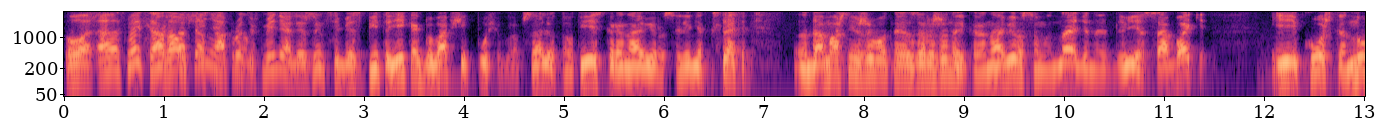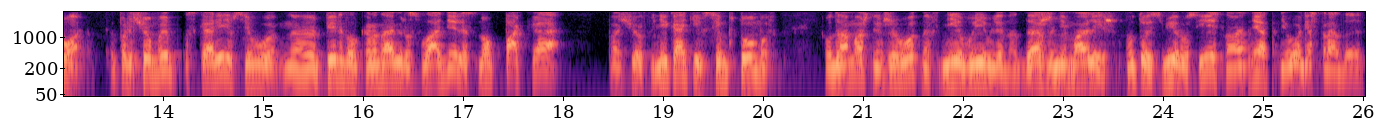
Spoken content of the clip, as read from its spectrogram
Вот. А смотрите, Она вот сейчас напротив меня лежит себе, спит, и ей как бы вообще пофигу абсолютно. Вот есть коронавирус или нет. Кстати, домашние животные заражены коронавирусом. Найдены две собаки и кошка. Но причем им, скорее всего, э, передал коронавирус владелец, но пока, подчеркиваю, никаких симптомов у домашних животных не выявлено, даже не малейших. Ну, то есть вирус есть, но они от него не страдают.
